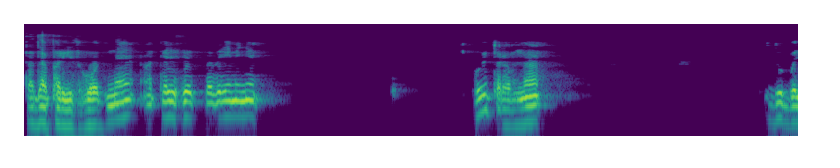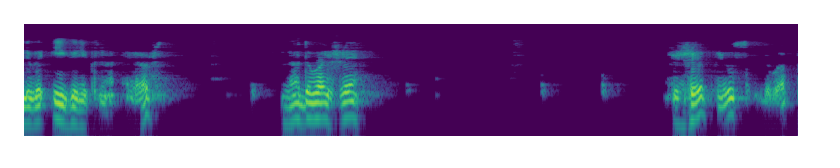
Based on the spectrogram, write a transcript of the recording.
Тогда производная от LZ по времени будет равна WY на R на 2G G плюс 2P.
